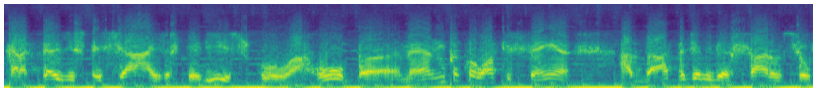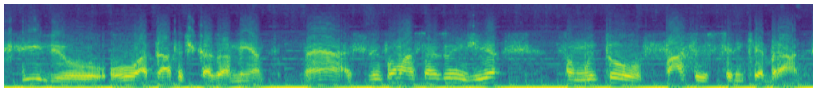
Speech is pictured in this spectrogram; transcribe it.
caracteres especiais, asterisco, arroba, né? Nunca coloque senha a data de aniversário do seu filho ou a data de casamento, né? Essas informações hoje em dia são muito fáceis de serem quebradas.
